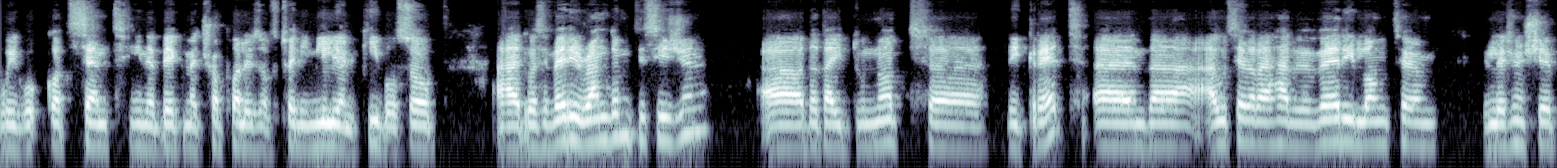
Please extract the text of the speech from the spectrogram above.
we got sent in a big metropolis of 20 million people. So it was a very random decision that I do not uh, regret. And uh, I would say that I have a very long term relationship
